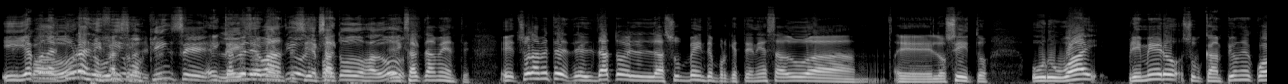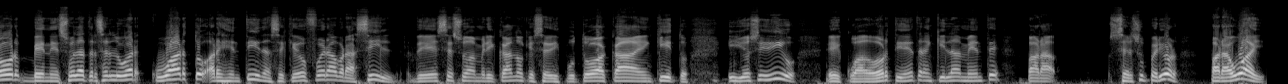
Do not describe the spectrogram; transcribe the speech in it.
Y ya con altura es los difícil. últimos 15 En cambio Levante, partido sí, y empató exacto. 2 a 2. Exactamente. Eh, solamente el dato de la sub-20, porque tenía esa duda, eh, lo cito. Uruguay, primero, subcampeón Ecuador, Venezuela, tercer lugar, cuarto, Argentina. Se quedó fuera Brasil de ese sudamericano que se disputó acá en Quito. Y yo sí digo, Ecuador tiene tranquilamente para ser superior. Paraguay.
